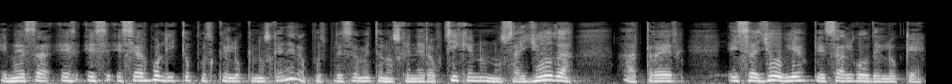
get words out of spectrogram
en esa es, es, ese arbolito pues que lo que nos genera pues precisamente nos genera oxígeno nos ayuda a traer esa lluvia que es algo de lo que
